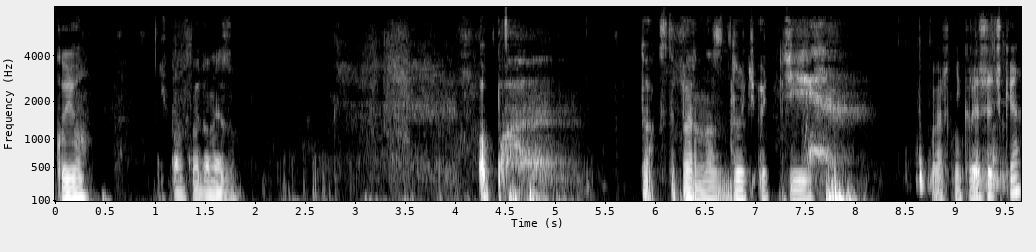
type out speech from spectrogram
Шпонкою. Шпонкою донизу. Опа. Так, тепер нас дуть оті верхні кришечки.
